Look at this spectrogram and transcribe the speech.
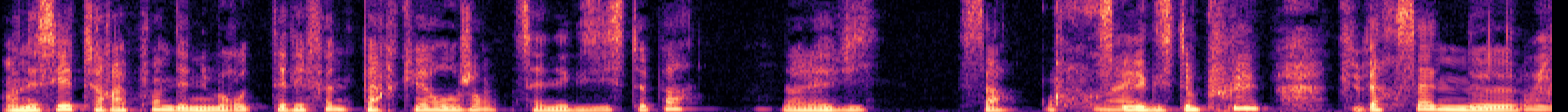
on essayait de faire apprendre des numéros de téléphone par cœur aux gens. Ça n'existe pas dans la vie. Ça, ça Ouais. n'existe plus. Plus personne ne, Oui,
